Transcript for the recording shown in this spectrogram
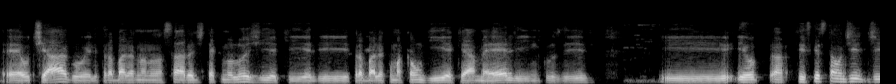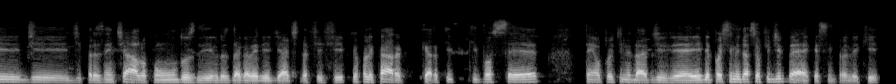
é, o Tiago, ele trabalha na nossa área de tecnologia aqui. Ele trabalha com uma cão guia, que é a Meli, inclusive. E eu ah, fiz questão de, de, de, de presenteá-lo com um dos livros da Galeria de Arte da Fifi, porque eu falei, cara, quero que, que você tenha a oportunidade de ver aí, depois você me dá seu feedback, assim, para ver o que,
